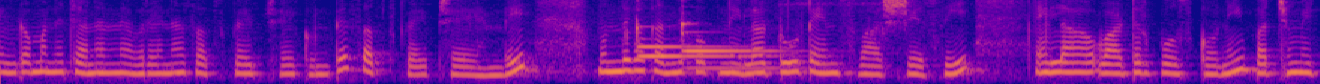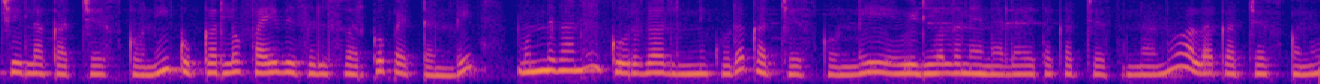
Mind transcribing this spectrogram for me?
ఇంకా మన ఛానల్ని ఎవరైనా సబ్స్క్రైబ్ చేయకుంటే సబ్స్క్రైబ్ చేయండి. ముందుగా కందిపప్పుని ఇలా టూ టైమ్స్ వాష్ చేసి ఇలా వాటర్ పోసుకొని పచ్చిమిర్చి ఇలా కట్ చేసుకొని కుక్కర్లో ఫైవ్ విజిల్స్ వరకు పెట్టండి. ముందుగానే కూరగాయలన్నీ కూడా కట్ చేసుకోండి. వీడియోలో నేను ఎలా అయితే కట్ చేస్తున్నానో అలా కట్ చేసుకొని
